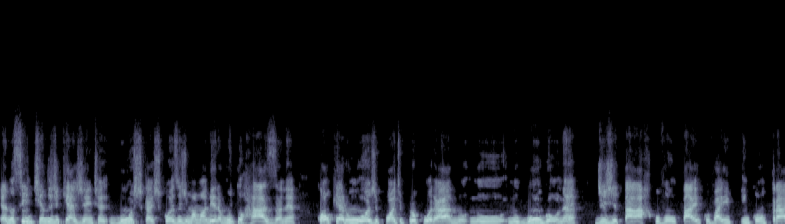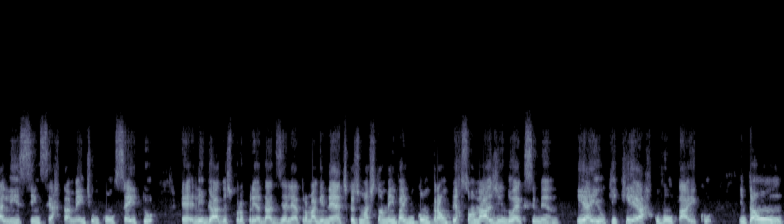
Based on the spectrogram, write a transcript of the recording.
É no sentido de que a gente busca as coisas de uma maneira muito rasa, né? Qualquer um hoje pode procurar no, no, no Google, né? Digitar arco voltaico, vai encontrar ali, sim, certamente um conceito é, ligado às propriedades eletromagnéticas, mas também vai encontrar um personagem do X-Men. E aí, o que, que é arco voltaico? Então,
